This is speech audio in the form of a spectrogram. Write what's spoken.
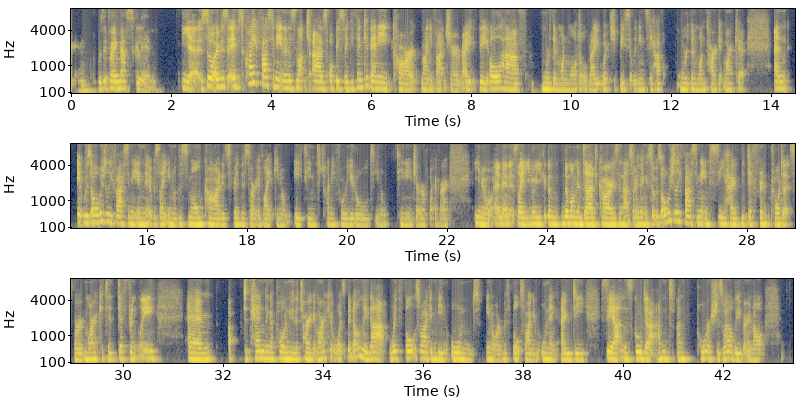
was it very masculine yeah, so it was it was quite fascinating in as much as obviously if you think of any car manufacturer, right, they all have more than one model, right, which basically means they have more than one target market. And it was always really fascinating that it was like, you know, the small car is for the sort of like, you know, 18 to 24 year old, you know, teenager or whatever, you know, and then it's like, you know, you get the, the mom and dad cars and that sort of thing. So it was always really fascinating to see how the different products were marketed differently. Um, depending upon who the target market was. But not only that, with Volkswagen being owned, you know, or with Volkswagen owning Audi, Seat, and Skoda, and and Porsche as well, believe it or not,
